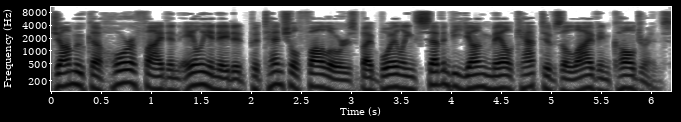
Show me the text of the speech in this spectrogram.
Jamuqa horrified and alienated potential followers by boiling 70 young male captives alive in cauldrons.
